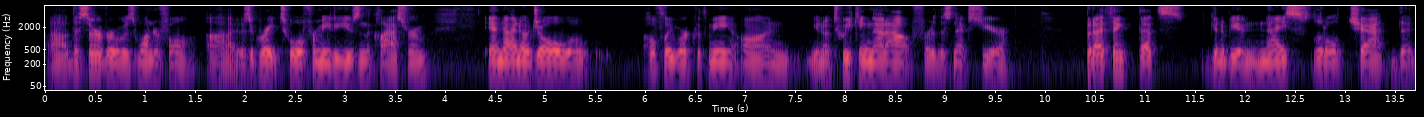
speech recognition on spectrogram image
Uh, the server was wonderful. Uh, it was a great tool for me to use in the classroom." And I know Joel will hopefully work with me on, you know, tweaking that out for this next year. But I think that's going to be a nice little chat that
